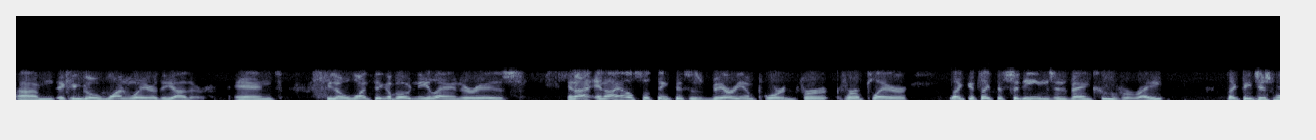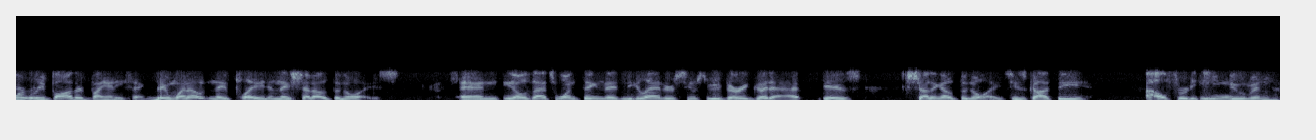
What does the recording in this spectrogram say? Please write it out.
Um, it can go one way or the other, and you know, one thing about Nylander is, and I and I also think this is very important for for a player. Like it's like the Sedins in Vancouver, right? Like they just weren't really bothered by anything. They went out and they played and they shut out the noise. And you know that's one thing that Nylander seems to be very good at is shutting out the noise. He's got the Alfred E. Newman,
